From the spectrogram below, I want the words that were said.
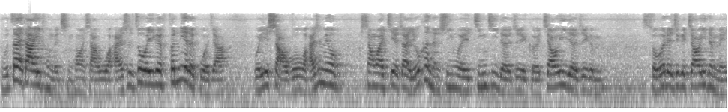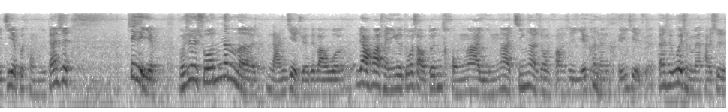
不在大一统的情况下，我还是作为一个分裂的国家，我一个小国，我还是没有向外借债，有可能是因为经济的这个交易的这个所谓的这个交易的媒介不统一，但是。这个也不是说那么难解决，对吧？我量化成一个多少吨铜啊、银啊、金啊这种方式，也可能可以解决。但是为什么还是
